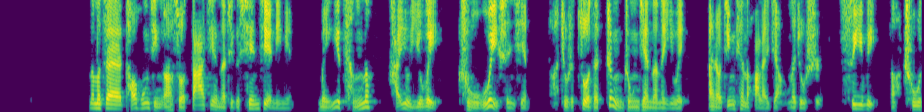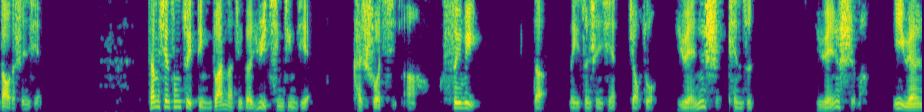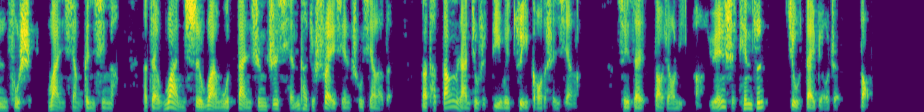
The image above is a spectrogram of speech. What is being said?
那么在陶弘景啊所搭建的这个仙界里面，每一层呢还有一位主位神仙啊，就是坐在正中间的那一位。按照今天的话来讲，那就是 C 位啊，出道的神仙。咱们先从最顶端的这个玉清境界。开始说起啊，C 位的那一尊神仙叫做元始天尊。元始嘛，一元复始，万象更新啊。那在万事万物诞生之前，他就率先出现了的，那他当然就是地位最高的神仙了。所以在道教里啊，元始天尊就代表着道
